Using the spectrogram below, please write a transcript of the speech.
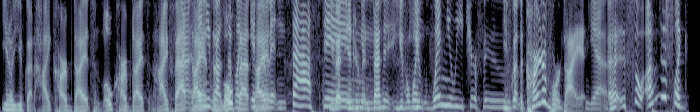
you know you've got high carb diets and low carb diets and high fat and diets then you've got and low fat like diets. intermittent fasting. You got intermittent fasting. You've- when you- when you eat your food. You've got the carnivore diet. Yeah. Uh, so I'm just like,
